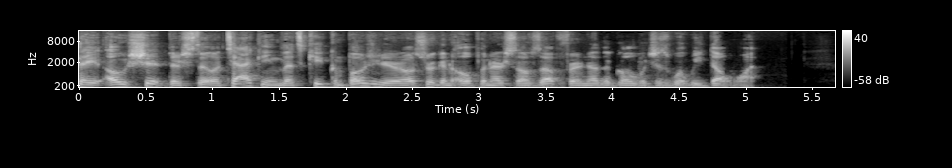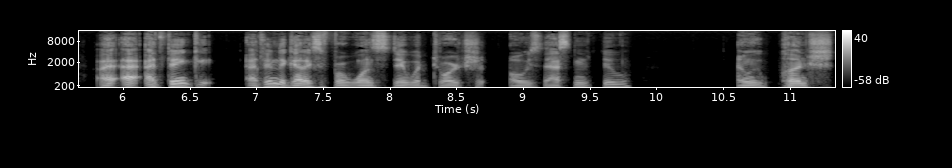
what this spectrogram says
say oh shit they're still attacking. Let's keep composure here or else we're going to open ourselves up mm-hmm. for another goal which is what we don't want. I, I I think I think the Galaxy for once did what George always asked them to do, and we punched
